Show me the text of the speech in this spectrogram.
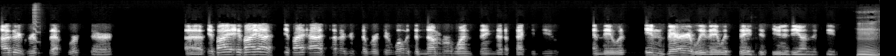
other groups that worked there. Uh, if I if I asked if I asked other groups that worked there, what was the number one thing that affected you, and they would invariably they would say disunity on the team. Hmm.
